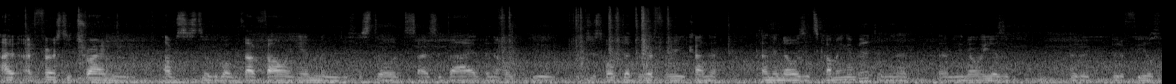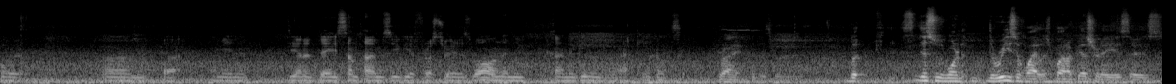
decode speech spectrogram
I, at first, you try and obviously steal the ball without fouling him, and if he still decides to dive, then I hope you, just hope that the referee kind of kind of knows it's coming a bit, and that, that you know he has a bit of bit of feel for it. Um, but I mean, at the end of the day, sometimes you get frustrated as well, and then you kind of give him a whack, you know. So Right. it is what it is. But this was one. The reason why it was brought up yesterday is there's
